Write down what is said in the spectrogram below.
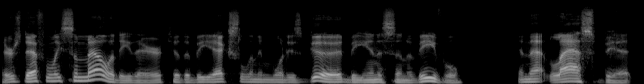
There's definitely some melody there to the be excellent in what is good, be innocent of evil. And that last bit,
